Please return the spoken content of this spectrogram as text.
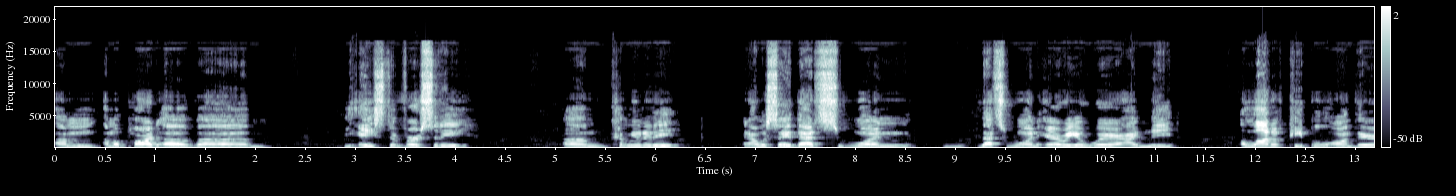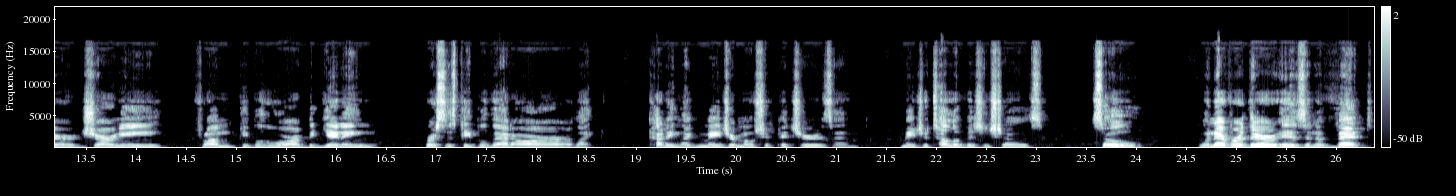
I'm I'm a part of um, the ACE diversity um, community, and I would say that's one that's one area where I meet a lot of people on their journey from people who are beginning versus people that are like cutting like major motion pictures and major television shows. So whenever there is an event,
